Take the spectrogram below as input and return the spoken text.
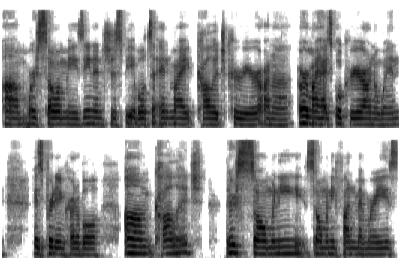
um, were so amazing. And to just be able to end my college career on a or my high school career on a win is pretty incredible. Um, college. There's so many, so many fun memories.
